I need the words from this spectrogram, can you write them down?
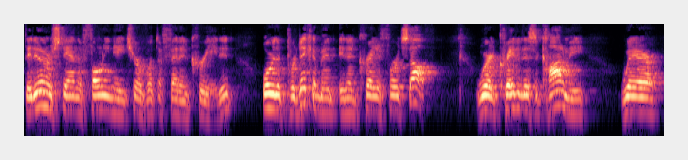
They didn't understand the phony nature of what the Fed had created or the predicament it had created for itself, where it created this economy where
